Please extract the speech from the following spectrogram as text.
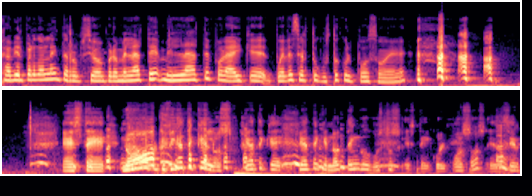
Javier, perdón la interrupción, pero me late, me late por ahí que puede ser tu gusto culposo, ¿eh? Este, no, porque fíjate que los, fíjate que, fíjate que no tengo gustos este, culposos, es decir,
